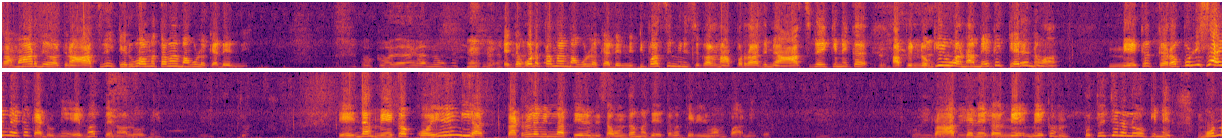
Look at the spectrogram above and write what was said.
සමහර දේවල් තියෙනවා ආශ්‍රය කෙරුවාම තමයි මගුල කැඩෙන්නේ. ඔක්කොම දැනගන්නවා. එතකොට තමයි මගුල කැඩෙන්නේ. ඊට පස්සේ මිනිස්සු ගලන අපරාධ මේ ආශ්‍රය කියන එක අපි නොකියුවා නම් මේක කෙරෙනවා. මේක කරපු නිසායි මේක කැඩුනේ. ඒමත් වෙනවා ලෝකේ. එහෙනම් මේක කොහෙන් ගියත් පැටලවිල්ලක් තියෙන නිසා හොඳම දේ තමයි පිරිනිවන් පාන එක. ප්‍රාර්ථනා කර මේ මේක පුදුජන ලෝකිනේ මොන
